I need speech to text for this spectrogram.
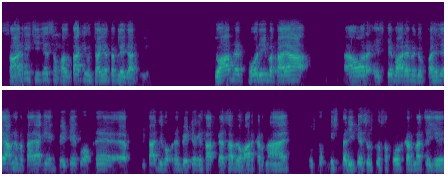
सारी चीज़ें सफलता की ऊंचाइयों तक ले जाती है। जो आपने फोर ही बताया और इसके बारे में जो पहले आपने बताया कि एक बेटे को अपने पिताजी को अपने बेटे के साथ कैसा व्यवहार करना है, उसको किस तरीके से उसको सपोर्ट करना चाहिए,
